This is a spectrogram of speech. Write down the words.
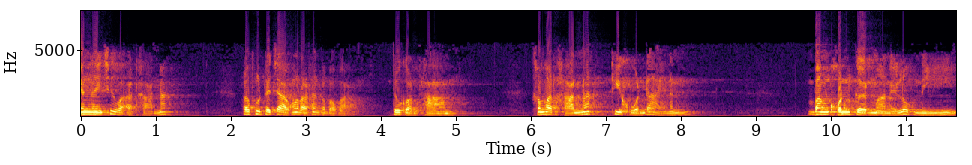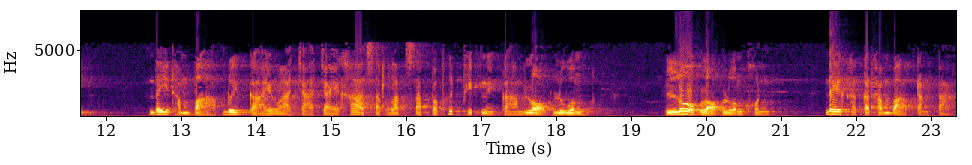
ยังไงชื่อว่าอฐานะ พระพุทธเจ้าของเราท่านก็บอกว่า ดูก่อนพราหมณ์คำว่าฐานะที่ควรได้นั้น บางคนเกิดมาในโลกนี้ ได้ทำบาปด้วยกายวาจาใจฆ่าสัตว์ลักทรัพย์ประพฤติผิดในกามหลอกลวง โลกหลอกลวงคน ได้กระทำบาปต่าง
